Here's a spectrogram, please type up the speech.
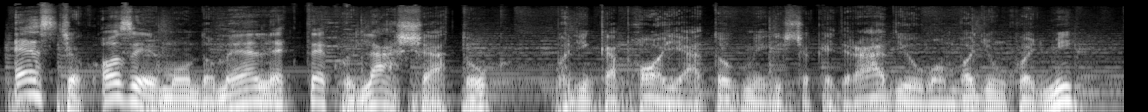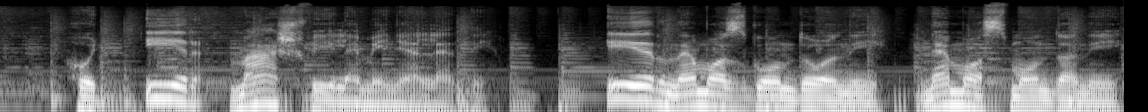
Ezt csak azért mondom el nektek, hogy lássátok, vagy inkább halljátok, mégiscsak egy rádióban vagyunk, vagy mi, hogy ér más véleményen lenni. Ér nem azt gondolni, nem azt mondani,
